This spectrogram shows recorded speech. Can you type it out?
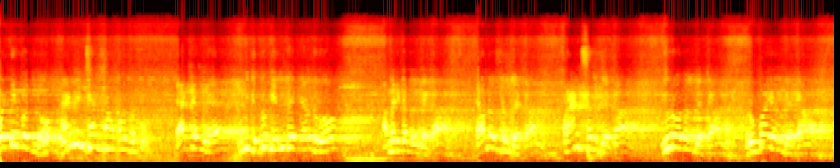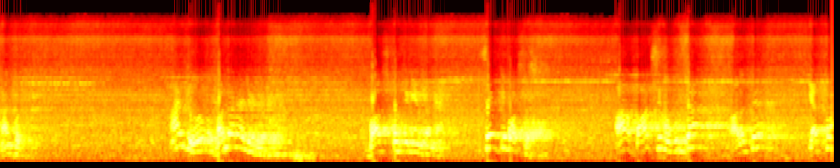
ಬಡ್ಡಿ ಬದಲು ಹ್ಯಾಂಡ್ಲಿಂಗ್ ಚಾರ್ಜ್ ನಾವು ಕೊಡಬೇಕು. ಯಾಕೆಂದ್ರೆ ನಿಮಗೆ ದುಡ್ಡು ಎಲ್ಲಿ ಬೇಕು ಹೇಳಿದ್ರು ಅಮೆರಿಕದಲ್ಲಿ ಬೇಕಾ? ಡಾಲರ್ಸ್ ಅಲ್ಲಿ ಬೇಕಾ? ಫ್ರಾನ್ಸ್ ಅಲ್ಲಿ ಬೇಕಾ? ಯುರೋದಲ್ಲಿ ಬೇಕಾ? ರೂಪಾಯಿಯಲ್ಲಿ ಬೇಕಾ? ನಾನು ಕೊಡ್ತೀನಿ. ಆಯಿತು, ಬಂಗಾರ ಎಲ್ಲಿ ಹೇಳಬೇಕು ಬಾಕ್ಸ್ ಕೊಡ್ತೀನಿ ಅಂತಾನೆ. ಸೇಫ್ಟಿ ಬಾಕ್ಸಸ್ ಆ ಬಾಕ್ಸಿನ ಉದ್ದ, ಅಳತೆ, ಎತ್ತರ,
